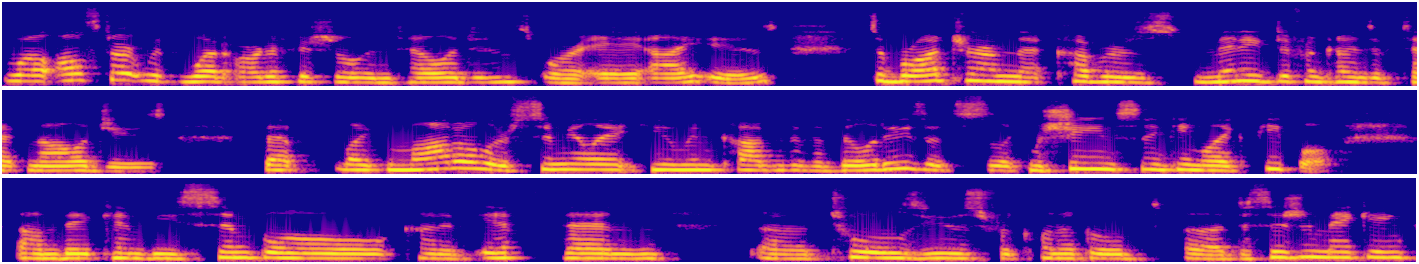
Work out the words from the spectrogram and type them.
Well, I'll start with what artificial intelligence or AI is. It's a broad term that covers many different kinds of technologies that like model or simulate human cognitive abilities. It's like machines thinking like people. Um, they can be simple, kind of if then uh, tools used for clinical uh, decision making,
